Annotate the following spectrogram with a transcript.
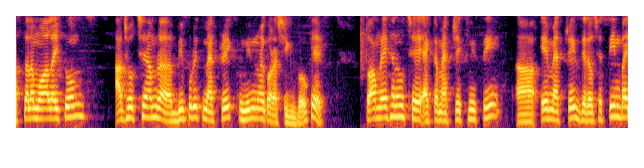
আসসালামু আলাইকুম। আজ হচ্ছে আমরা বিপরীত ম্যাট্রিক্স নির্ণয় করা শিখব, ওকে? তো আমরা এখানে হচ্ছে একটা ম্যাট্রিক্স নিছি এ ম্যাট্রিক্স, যেটা হচ্ছে তিন বাই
